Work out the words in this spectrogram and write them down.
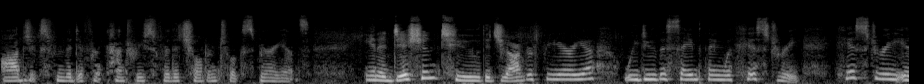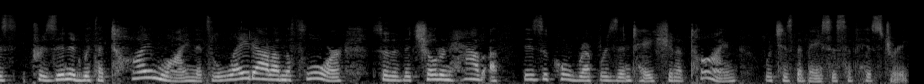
objects from the different countries for the children to experience. In addition to the geography area, we do the same thing with history history is presented with a timeline that's laid out on the floor so that the children have a physical representation of time, which is the basis of history.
